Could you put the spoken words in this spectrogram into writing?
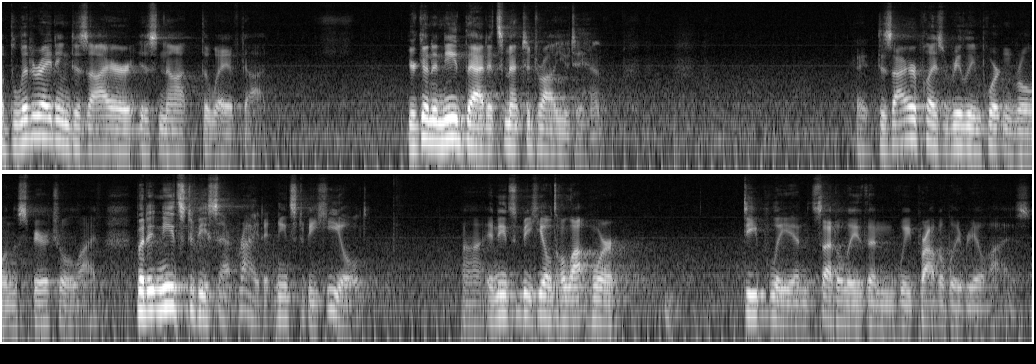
Obliterating desire is not the way of God. You're going to need that. It's meant to draw you to Him. Okay? Desire plays a really important role in the spiritual life, but it needs to be set right. It needs to be healed. Uh, it needs to be healed a lot more deeply and subtly than we probably realize.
